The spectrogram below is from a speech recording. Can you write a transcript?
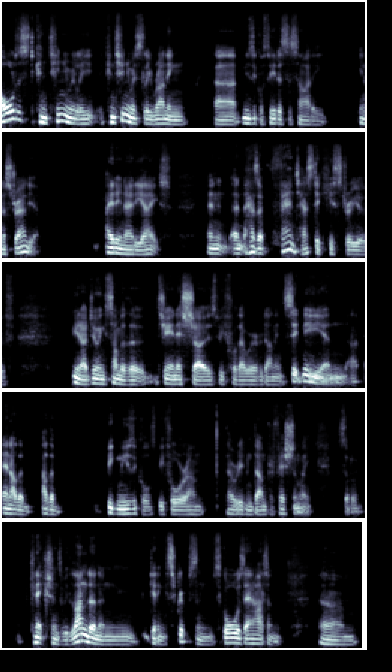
oldest continually continuously running uh, musical theatre society in Australia, 1888, and and has a fantastic history of you know doing some of the G&S shows before they were ever done in Sydney and uh, and other other big musicals before um, they were even done professionally. Sort of connections with London and getting scripts and scores out and um,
